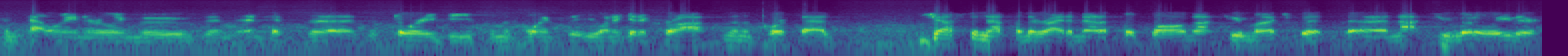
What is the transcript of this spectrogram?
compelling and really moves and, and hits the, the story beats and the points that you want to get across. And then, of course, has just enough of the right amount of football, not too much, but uh, not too little either.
